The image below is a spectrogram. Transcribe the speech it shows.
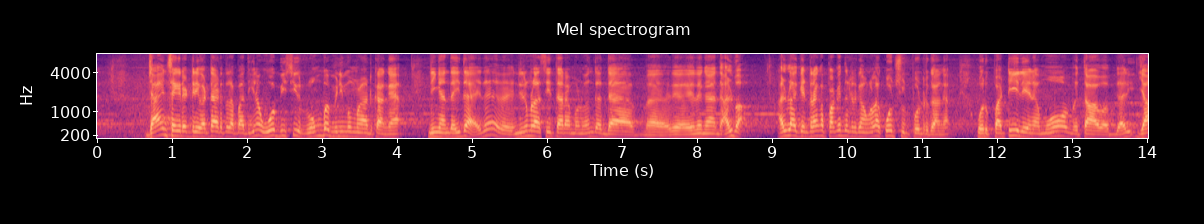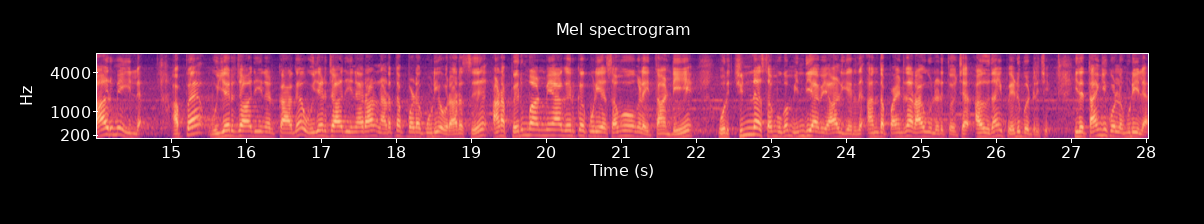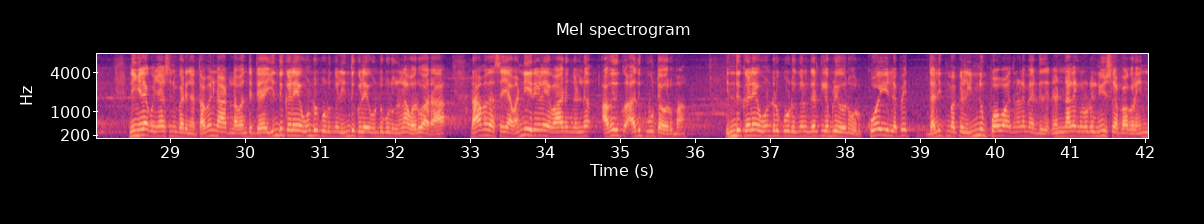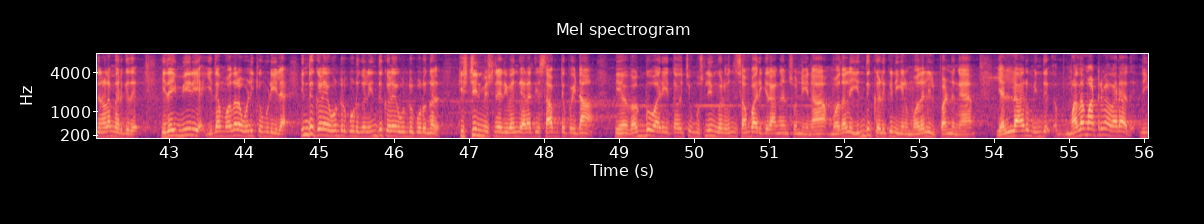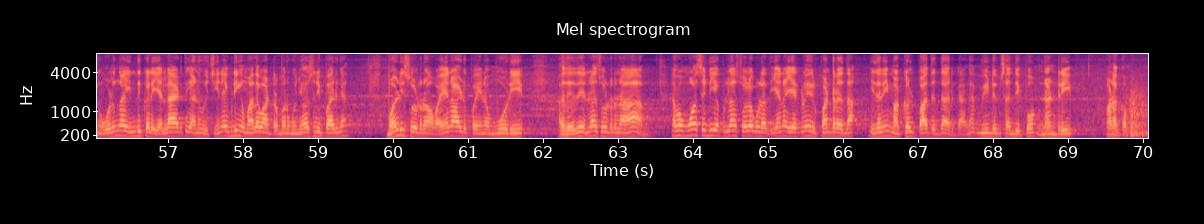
ஜாயின்ட் செக்ரட்டரி வட்டாரத்தில் பார்த்தீங்கன்னா ஓபிசி ரொம்ப மினிமமாக இருக்காங்க. நீங்கள் அந்த இதை இது நிர்மலா சீதாராமன் வந்து அந்த இதுங்க இது எதுங்க அந்த அல்வா அல்வா கேட்டுறாங்க பக்கத்தில் இருக்கவங்களாம் கோட் ஷூட் போட்டிருக்காங்க. ஒரு பட்டியலினமோ தா- யாருமே இல்லை. அப்போ உயர் ஜாதியினருக்காக உயர் ஜாதியினரால் நடத்தப்படக்கூடிய ஒரு அரசு ஆனால் பெரும்பான்மையாக இருக்கக்கூடிய சமூகங்களை தாண்டி ஒரு சின்ன சமூகம் இந்தியாவை ஆளுகிறது. அந்த பாயிண்ட் தான் ராகுல் எடுத்து வச்சார். அதுதான் இப்போ எடுபட்டுருச்சு. இதை தாங்கிக் கொள்ள முடியல. நீங்களே கொஞ்சம் யோசனை பாருங்க. தமிழ்நாட்டில் வந்துட்டு இந்துக்களே ஒன்று கொடுங்கள் இந்துக்களே ஒன்று கொடுங்கள்லாம் வருவாரா? ராமதாஸ் ஐயா வன்னியர்களே வாருங்கள்னு அதுக்கு அதுக்கு கூட்டம் வருமா? இந்துக்களே ஒன்று கூடுங்கிறதுக்கு எப்படி வரும்? ஒரு கோயிலில் போய் தலித் மக்கள் இன்னும் போகாத நிலைமை இருக்குது. ரெண்டு நாளைக்கு முன்னாடி நியூஸில் பார்க்குறோம் இந்த நிலைமை இருக்குது. இதை மீறி இதை முதல்ல ஒழிக்க முடியல. இந்துக்களே ஒன்று கூடுங்கள் இந்துக்களே ஒன்று கூடுங்கள். கிறிஸ்டின் மிஷினரி வந்து எல்லாத்தையும் சாப்பிட்டு போயிட்டான். இவன் வக்பு வாரியத்தை வச்சு முஸ்லீம்கள் வந்து சம்பாதிக்கிறாங்கன்னு சொன்னீங்கன்னா முதல்ல இந்துக்களுக்கு நீங்கள் முதலில் பண்ணுங்கள் எல்லாரும் இந்து மத மாற்றமே வராது. நீங்கள் ஒழுங்காக இந்துக்களை எல்லா இடத்துக்கும் அனுபவிச்சிங்கன்னா எப்படிங்க மத மாற்றம் வரும்? கொஞ்சம் யோசனை பாருங்கள் மறுபடி சொல்கிறோம் வயநாடு பயணம் மூடி. அது இது என்ன சொல்கிறேன்னா நம்ம மோசடி அப்படிலாம் சொல்லக்கூடாது. ஏன்னா ஏற்கனவே இது பண்ணுறது தான் இதனை மக்கள் பார்த்துட்டு தான் இருக்காங்க. மீண்டும் சந்திப்போம். நன்றி. வணக்கம்.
